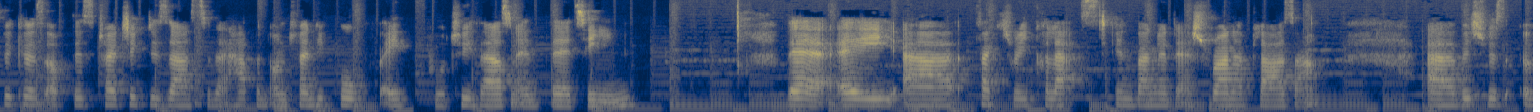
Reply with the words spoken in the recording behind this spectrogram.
because of this tragic disaster that happened on 24th April 2013 where a uh, factory collapsed in Bangladesh, Rana Plaza, uh, which was a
